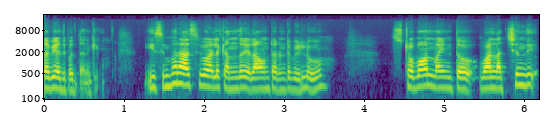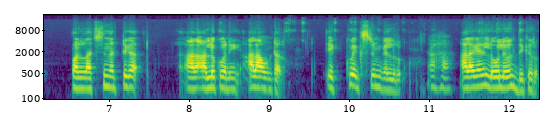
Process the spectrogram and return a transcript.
రవి అధిపతి దానికి. ఈ సింహరాశి వాళ్ళకి అందరూ ఎలా ఉంటారంటే వీళ్ళు స్టొబాన్ మైండ్తో వాళ్ళు నచ్చింది వాళ్ళు నచ్చినట్టుగా అలా అల్లుకొని అలా ఉంటారు. ఎక్కువ ఎక్స్ట్రీమ్కి వెళ్ళరు. అలాగని లో లెవెల్ దిగరు.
